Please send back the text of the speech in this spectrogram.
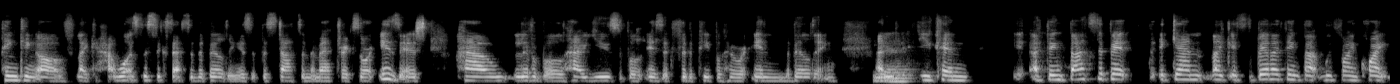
thinking of like how, what's the success of the building is it the stats and the metrics or is it how livable how usable is it for the people who are in the building and yeah. you can i think that's the bit again like it's the bit i think that we find quite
